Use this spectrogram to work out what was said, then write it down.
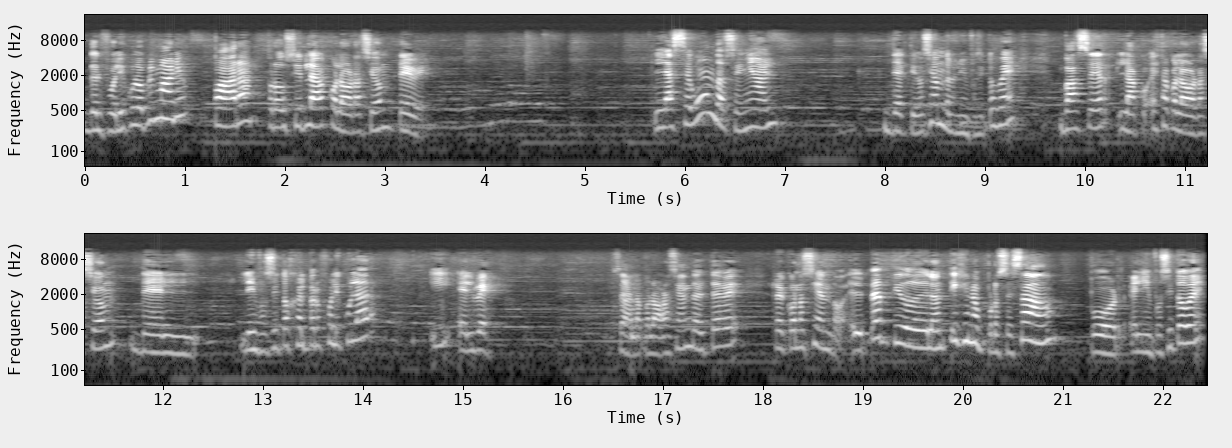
del folículo primario para producir la colaboración TB. La segunda señal de activación de los linfocitos B va a ser esta colaboración del linfocito helper folicular y el B. O sea, la colaboración del TB reconociendo el péptido del antígeno procesado por el linfocito B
